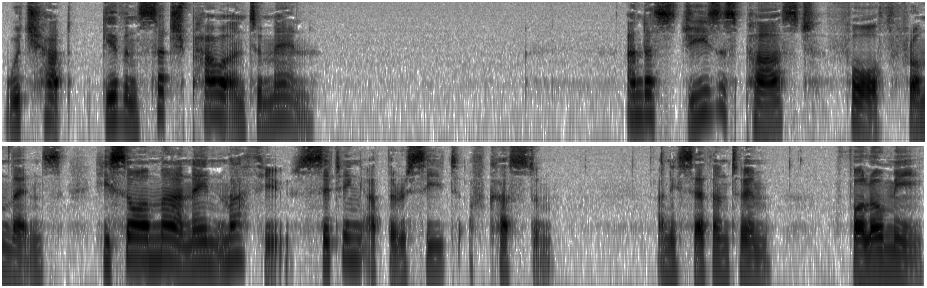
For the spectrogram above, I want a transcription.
which had given such power unto men. And as Jesus passed forth from thence, he saw a man named Matthew sitting at the receipt of custom. And he said unto him, Follow me.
